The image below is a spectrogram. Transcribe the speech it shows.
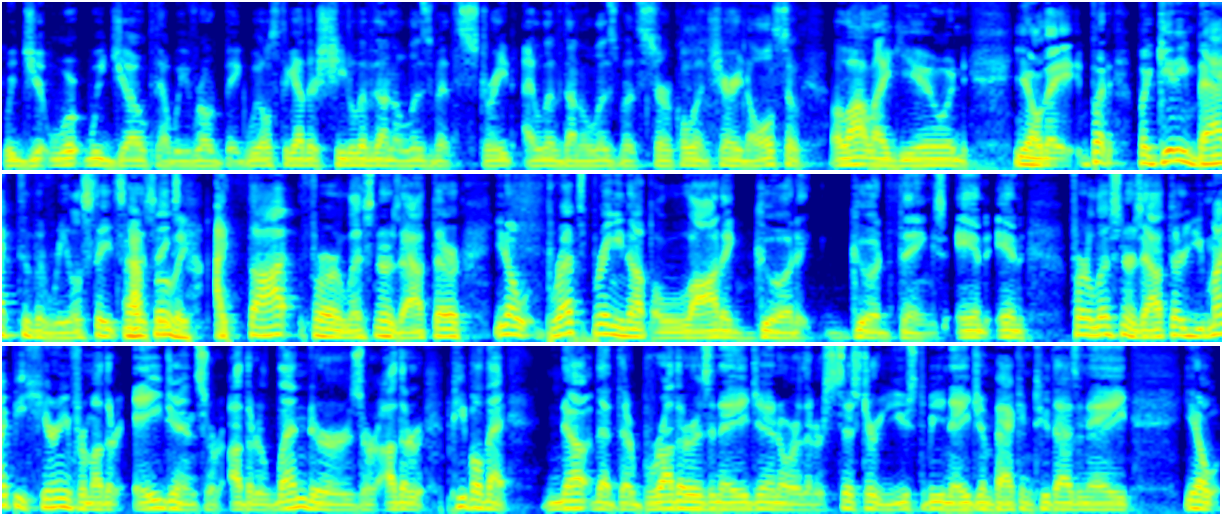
we jo- we're- we joke that we rode big wheels together. She lived on Elizabeth Street. I lived on Elizabeth Circle and Cherry Knoll, so a lot like you. And you know they. But but getting back to the real estate side of things, I thought for our listeners out there, you know, Brett's bringing up a lot of good good things, and and for listeners out there, you might be hearing from other agents or other lenders or other people that know that their brother is an agent or that their sister used to be an agent back in 2008. You know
